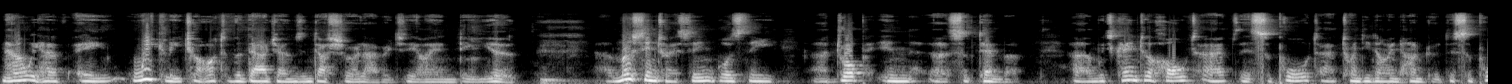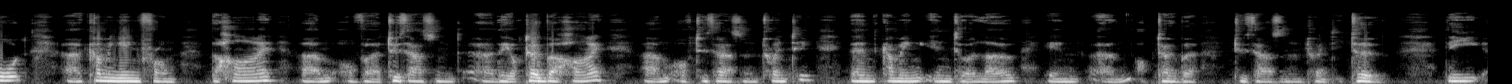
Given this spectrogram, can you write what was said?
Now we have a weekly chart of the Dow Jones Industrial Average, the INDU. Uh, most interesting was the uh, drop in uh, September, um, which came to a halt at the support at 2900. The support uh, coming in from the high um, of uh, 2000, uh, the October high um, of 2020, then coming into a low in um, October 2022. The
